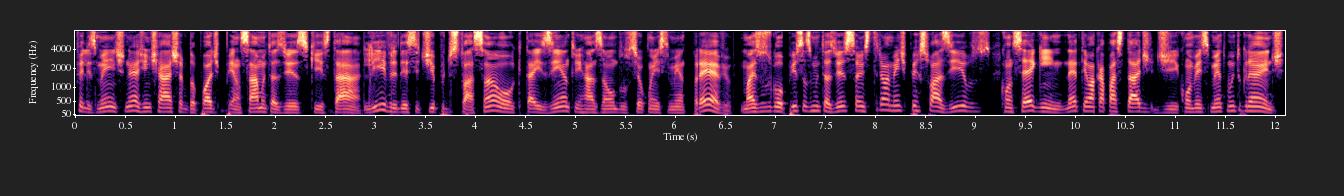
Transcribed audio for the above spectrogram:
Felizmente, né, a gente acha, pode pensar muitas vezes que está livre desse tipo de situação ou que está isento em razão do seu conhecimento prévio, mas os golpistas muitas vezes são extremamente persuasivos, conseguem né, ter uma capacidade de convencimento muito grande.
